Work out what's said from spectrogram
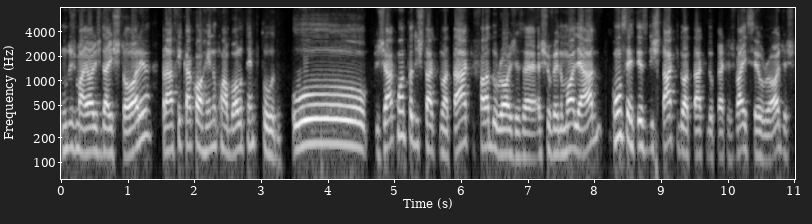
um dos maiores da história, para ficar correndo com a bola o tempo todo. O já quanto a destaque do ataque, fala do Rogers, é, é chovendo molhado. Com certeza o destaque do ataque do Packers vai ser o Rogers,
